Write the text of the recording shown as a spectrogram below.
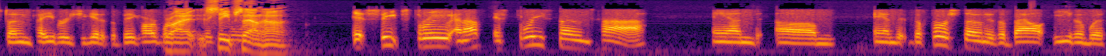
stone pavers you get at the big hardware, Right, it seeps out, huh? It seeps through, and I, it's three stones high, and um, and the first stone is about even with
